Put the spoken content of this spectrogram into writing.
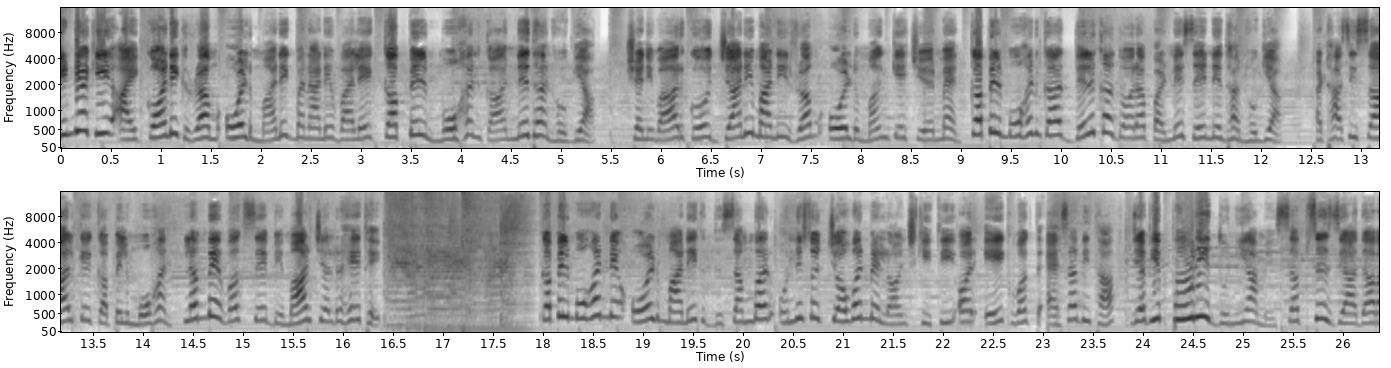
इंडिया की आइकॉनिक रम ओल्ड मानिक बनाने वाले कपिल मोहन का निधन हो गया। शनिवार को जानी मानी रम ओल्ड मंग के चेयरमैन कपिल मोहन का दिल का दौरा पड़ने से निधन हो गया। अठासी साल के कपिल मोहन लंबे वक्त से बीमार चल रहे थे। कपिल मोहन ने ओल्ड मानिक दिसंबर उन्नीस सौ चौवन में लॉन्च की थी और एक वक्त ऐसा भी था जब ये पूरी दुनिया में सबसे ज़्यादा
